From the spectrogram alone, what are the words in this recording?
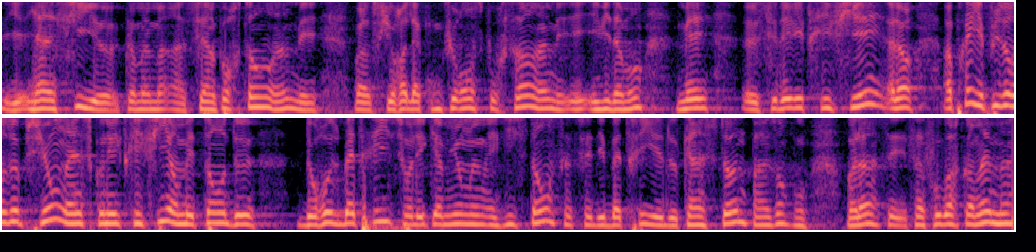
il y a un si euh, quand même assez important, hein, mais, voilà, parce qu'il y aura de la concurrence pour ça, hein, mais, évidemment, mais euh, c'est d'électrifier. Alors après, il y a plusieurs options. Hein, Est-ce qu'on électrifie en mettant de, de grosses batteries sur les camions existants, ça fait des batteries de 15 tonnes par exemple. voilà, il faut voir quand même,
